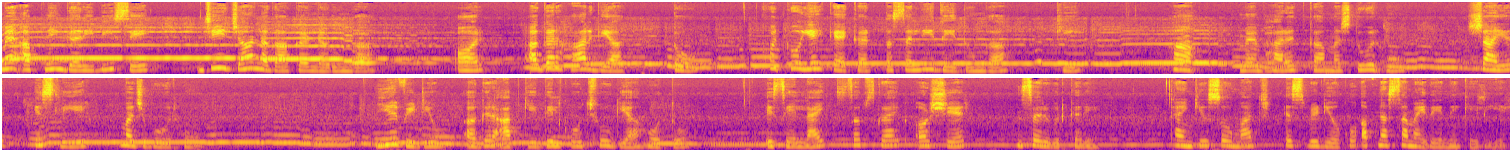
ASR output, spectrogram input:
मैं अपनी गरीबी से जी जान लगा कर लड़ूँगा, और अगर हार गया तो खुद को यह कहकर तसल्ली दे दूँगा कि हाँ मैं भारत का मजदूर हूँ, शायद इसलिए मजबूर हूँ। ये वीडियो अगर आपके दिल को छू गया हो तो इसे लाइक सब्सक्राइब और शेयर ज़रूर करें। थैंक यू सो मच इस वीडियो को अपना समय देने के लिए।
